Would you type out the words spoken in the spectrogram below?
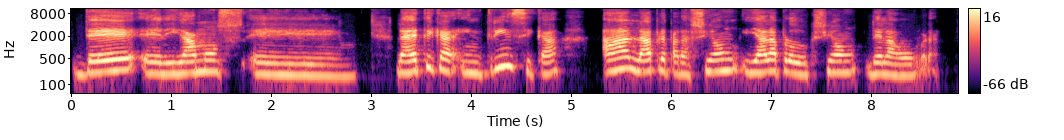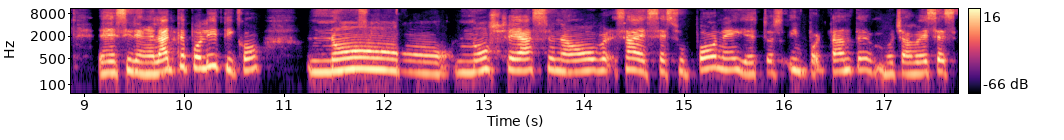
de, digamos, la ética intrínseca a la preparación y a la producción de la obra. Es decir, en el arte político no, no se hace una obra, ¿sabes? se supone, y esto es importante, muchas veces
